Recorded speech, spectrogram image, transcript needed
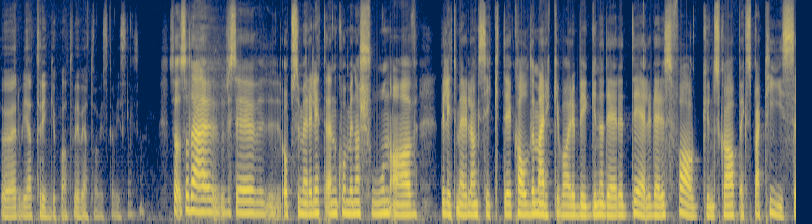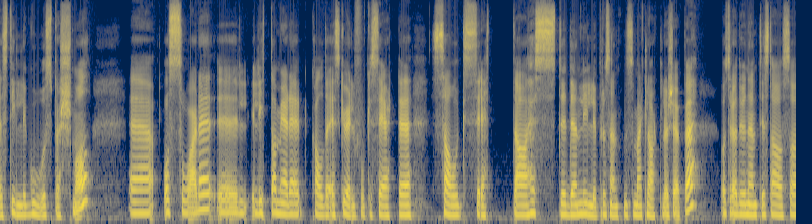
før vi er trygge på at vi vet hva vi skal vise. Så, så det er, hvis jeg oppsummerer litt, en kombinasjon av det litt mer langsiktige, kall det merkevarebyggende, dere deler deres fagkunnskap, ekspertise, stiller gode spørsmål. Eh, og så er det eh, litt av mer det, kall det SQL-fokuserte, salgsretta, høste den lille prosenten som er klar til å kjøpe. Og tror jeg du nevnte i stad også,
